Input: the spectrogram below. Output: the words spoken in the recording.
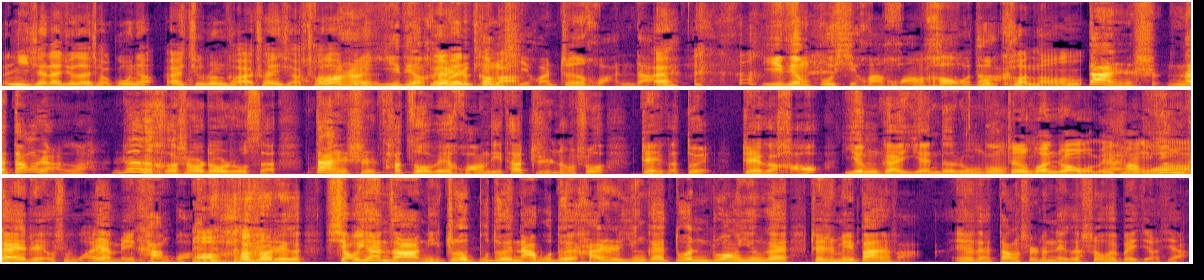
你现在觉得小姑娘哎青春可爱，穿一小超皇上短裙，一定没还是更问题吧喜欢甄嬛的，哎，一定不喜欢皇后的。不可能。但是那当然了，任何时候都是如此。但是他作为皇帝，他只能说这个对，这个好，应该严得荣公。《甄嬛传》我没看过、啊哎应该这我也没看过。哦，就说这个小燕子啊，你这不对那不对，还是应该端庄，应该这是没办法，因为在当时的那个社会背景下。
